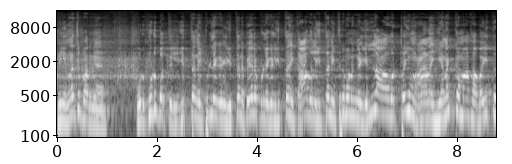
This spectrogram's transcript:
நீங்கள் நினச்சி பாருங்க. ஒரு குடும்பத்தில் இத்தனை பிள்ளைகள் இத்தனை பேர பிள்ளைகள் இத்தனை காதல் இத்தனை திருமணங்கள் எல்லாவற்றையும் இணக்கமாக வைத்து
